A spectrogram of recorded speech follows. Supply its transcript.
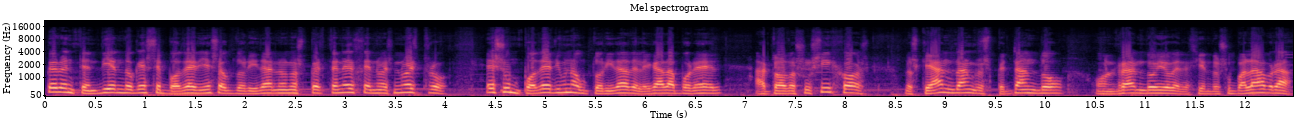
pero entendiendo que ese poder y esa autoridad no nos pertenece, no es nuestro, es un poder y una autoridad delegada por Él a todos sus hijos, los que andan respetando, honrando y obedeciendo su palabra.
